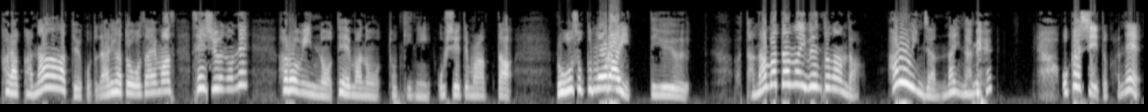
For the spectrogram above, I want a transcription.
からかなーということでありがとうございます。先週のね、ハロウィンのテーマの時に教えてもらった、ろうそくもらいっていう、七夕のイベントなんだ。ハロウィンじゃないんだね。お菓子とかね。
